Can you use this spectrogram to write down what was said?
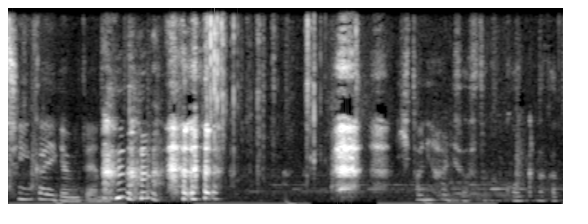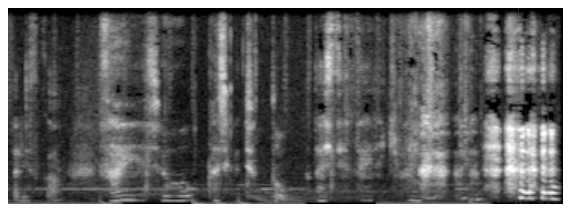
深海魚みたいな。人に針刺すとか怖くなかったですか？最初確かにちょっと。私絶対できない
